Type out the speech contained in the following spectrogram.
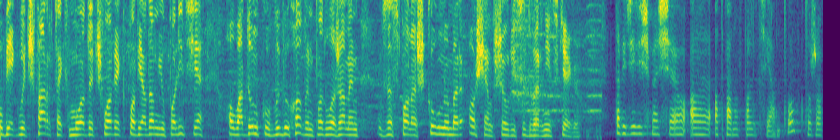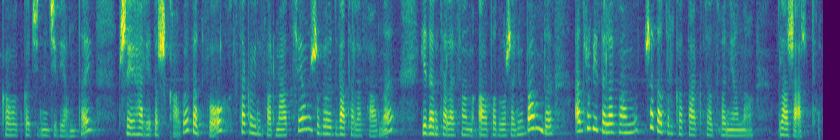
Ubiegły czwartek młody człowiek powiadomił policję o ładunku wybuchowym podłożonym w zespole szkół numer 8 przy ulicy Dwernickiego. Dowiedzieliśmy się e, od panów policjantów, którzy około godziny dziewiątej przyjechali do szkoły we dwóch z taką informacją, że były dwa telefony. Jeden telefon o podłożeniu bomby, a drugi telefon, że to tylko tak zadzwoniono dla żartu.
